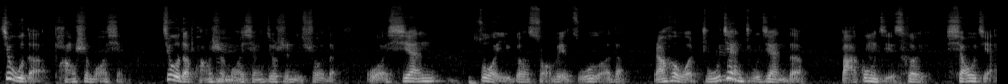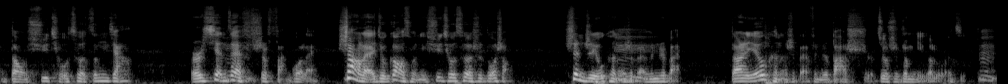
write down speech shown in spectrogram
旧的庞氏模型，旧的庞氏模型就是你说的，我先做一个所谓足额的，然后我逐渐逐渐的把供给侧削减到需求侧增加，而现在是反过来，上来就告诉你需求侧是多少，甚至有可能是百分之百。当然也有可能是百分之八十，就是这么一个逻辑。嗯，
